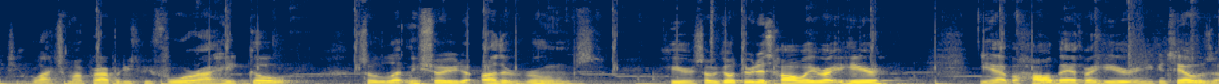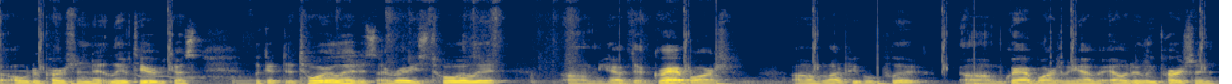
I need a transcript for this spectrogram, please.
If you watch my properties before, I hate gold. So let me show you the other rooms here. So we go through this hallway right here. You have a hall bath right here, and you can tell it was an older person that lived here because look at the toilet. It's a raised toilet. Um, you have the grab bars. Um, a lot of people put um, grab bars when you have an elderly person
